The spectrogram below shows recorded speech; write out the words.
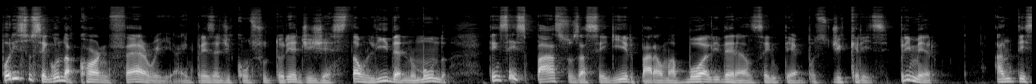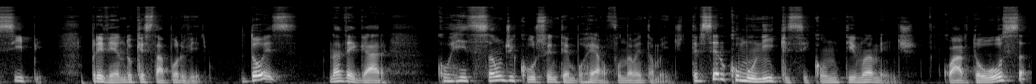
Por isso, segundo a Korn Ferry, a empresa de consultoria de gestão líder no mundo, tem seis passos a seguir para uma boa liderança em tempos de crise. Primeiro, antecipe, prevendo o que está por vir. Dois, navegar, correção de curso em tempo real, fundamentalmente. Terceiro, comunique-se continuamente. Quarto, ouça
